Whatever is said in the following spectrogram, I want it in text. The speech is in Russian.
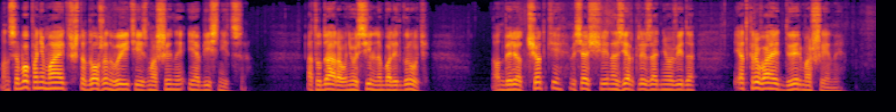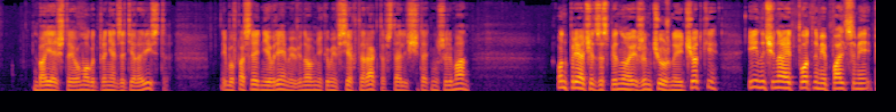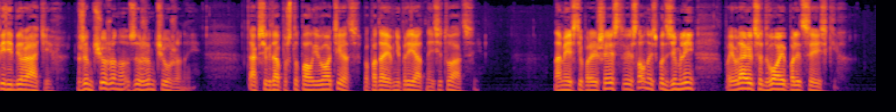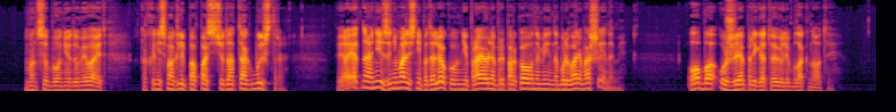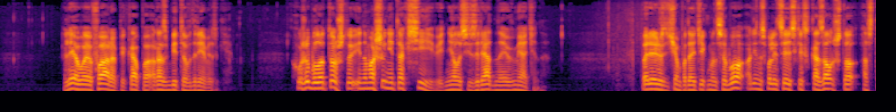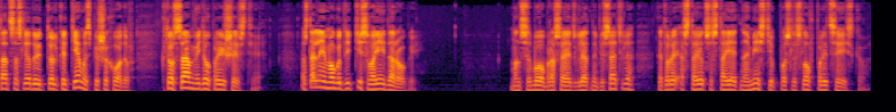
Мансебо понимает, что должен выйти из машины и объясниться. От удара у него сильно болит грудь. Он берет четки, висящие на зеркале заднего вида, и открывает дверь машины. Боясь, что его могут принять за террориста, ибо в последнее время виновниками всех терактов стали считать мусульман, он прячет за спиной жемчужные четки и начинает потными пальцами перебирать их, жемчужину за жемчужиной. Так всегда поступал его отец, попадая в неприятные ситуации. На месте происшествия, словно из-под земли, появляются двое полицейских. Мансебо недоумевает, как они смогли попасть сюда так быстро. Вероятно, они занимались неподалеку неправильно припаркованными на бульваре машинами. Оба уже приготовили блокноты. Левая фара пикапа разбита в дребезги. Хуже было то, что и на машине такси виднелась изрядная вмятина. Прежде чем подойти к Монсебо, один из полицейских сказал, что остаться следует только тем из пешеходов, кто сам видел происшествие. Остальные могут идти своей дорогой. Монсебо бросает взгляд на писателя, который остается стоять на месте после слов полицейского.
